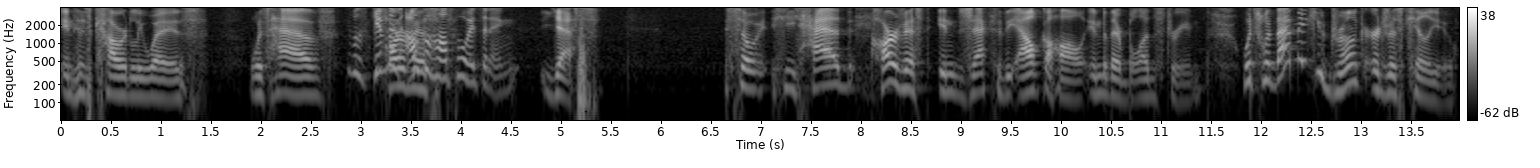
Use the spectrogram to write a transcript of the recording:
in his cowardly ways was have Was give them alcohol poisoning. Yes. So he had Harvest inject the alcohol into their bloodstream. Which would that make you drunk or just kill you?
